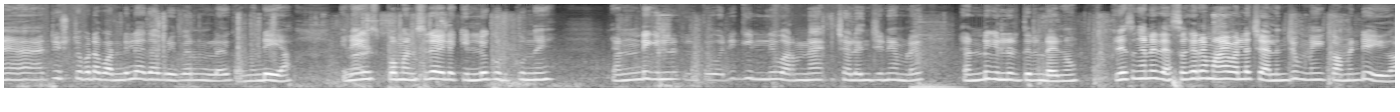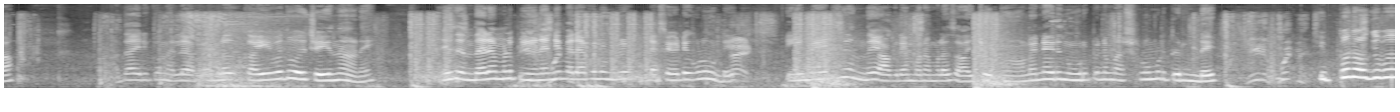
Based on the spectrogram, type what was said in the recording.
ഏറ്റവും ഇഷ്ടപ്പെട്ട ബണ്ടിൽ ഏതാ ഫ്രീ ഫയർ കമന്റ് ചെയ്യുക ഇനി ഇപ്പം മനസ്സിലായില്ല കില്ല് കൊടുക്കുന്നേ? രണ്ട് കില്ല് ഇട്ടിട്ട് ഒരു കില്ല് പറഞ്ഞ ചലഞ്ചിന് നമ്മൾ രണ്ട് കില്ല് എടുത്തിട്ടുണ്ടായിരുന്നു. പ്ലീസ് ഇങ്ങനെ രസകരമായ വല്ല ചലഞ്ചും ഉണ്ടെങ്കിൽ കമന്റ് ചെയ്യുക. അതായിരിക്കും നല്ല അപ്പം നമ്മൾ കൈവതും ചെയ്യുന്നതാണ്. എന്തായാലും നമ്മൾ പീനന്റെയും പരാപ്പലുണ്ട് രസകട്ടികളും ഉണ്ട്. ടീമേറ്റ്സ് എന്ത് ആഗ്രഹം പറഞ്ഞാൽ നമ്മളെ സഹായിച്ചു കൊടുക്കണം അതുകൊണ്ട് തന്നെ ഒരു നൂറുപ്പിന്റെ മഷ്റൂം എടുത്തിട്ടുണ്ട്. ഇപ്പൊ നോക്കി ഇപ്പൊ നോക്കിയപ്പോ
